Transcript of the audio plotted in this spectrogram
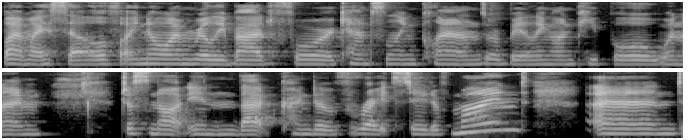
by myself. I know I'm really bad for canceling plans or bailing on people when I'm just not in that kind of right state of mind. And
